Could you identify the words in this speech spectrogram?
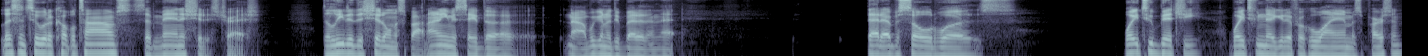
listened to it a couple times, said, man, this shit is trash. Deleted the shit on the spot. I didn't even save the, nah, we're going to do better than that. That episode was way too bitchy, way too negative for who I am as a person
